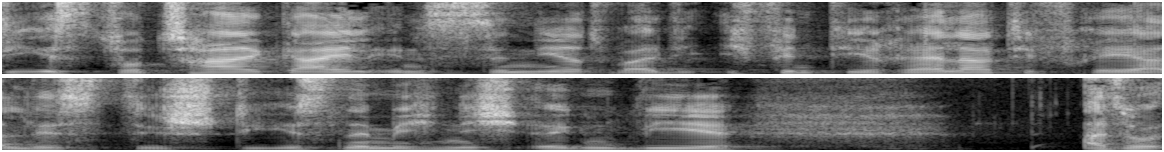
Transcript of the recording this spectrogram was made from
die ist total geil inszeniert, weil die, ich finde die relativ realistisch. Die ist nämlich nicht irgendwie also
